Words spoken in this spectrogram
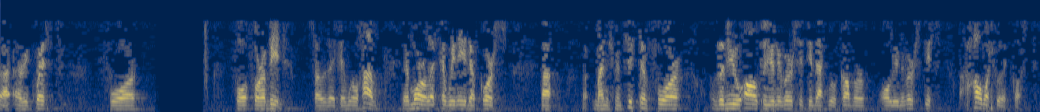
a, a request for, for, for a bid. So they say, we'll have, they more or less say we need, of course, uh, a management system for the new Aalto University that will cover all universities. How much will it cost?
